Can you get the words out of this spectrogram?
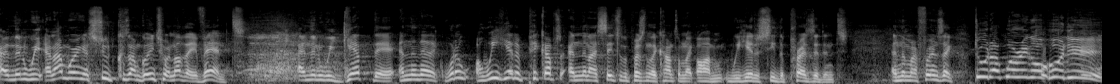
And then we, and I'm wearing a suit because I'm going to another event. And then we get there, and then they're like, what are, are we here to pick up? And then I say to the person at the counter, I'm like, oh, I'm, we're here to see the president. And then my friend's like, dude, I'm wearing a hoodie.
